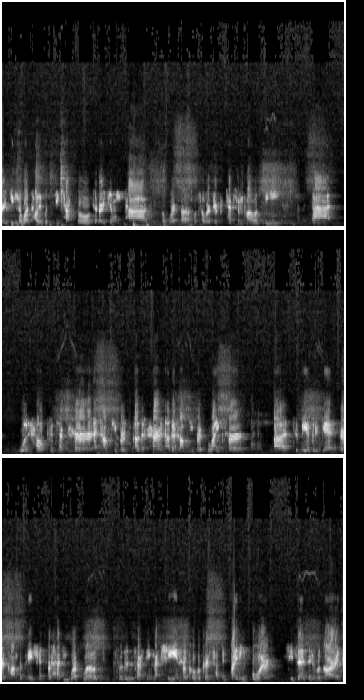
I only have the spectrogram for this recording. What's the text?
urging the West Hollywood City Council to urgently pass a, wor- a hotel worker protection policy that would help protect her and housekeepers, other her and other housekeepers like her, uh, to be able to get fair compensation for heavy workloads. So this is something that she and her coworkers have been fighting for. She says in regards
